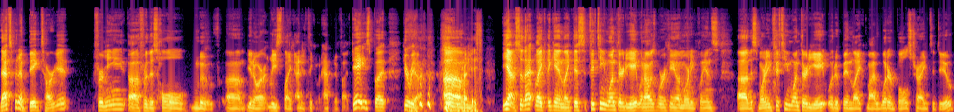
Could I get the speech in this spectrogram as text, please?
That's been a big target for me uh, for this whole move. Um, you know, or at least like I didn't think it would happen in five days, but here we are. Um, right. Yeah, so that like again, like this 15138 when I was working on morning plans uh, this morning, 15138 would have been like my what are bulls trying to do.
